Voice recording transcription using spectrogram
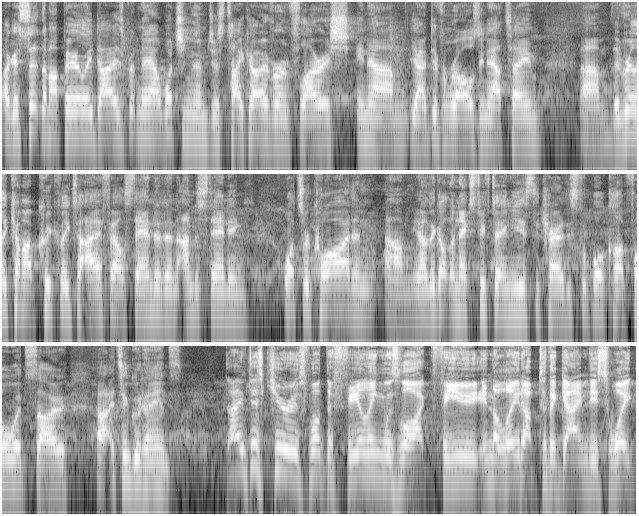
I guess, set them up early days, but now watching them just take over and flourish in um, you know, different roles in our team. Um, they've really come up quickly to AFL standard and understanding what's required, and um, you know they've got the next 15 years to carry this football club forward. So uh, it's in good hands. Dave, just curious what the feeling was like for you in the lead up to the game this week,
